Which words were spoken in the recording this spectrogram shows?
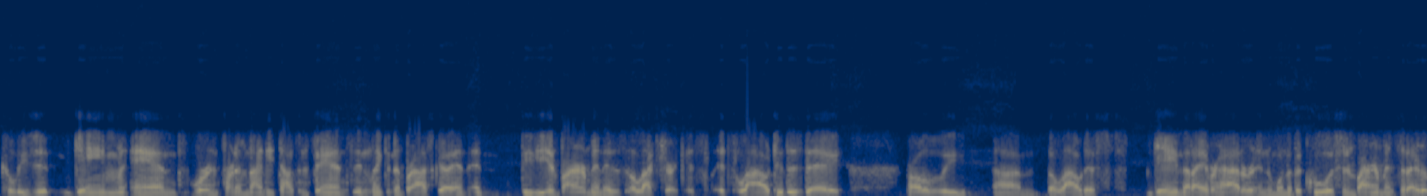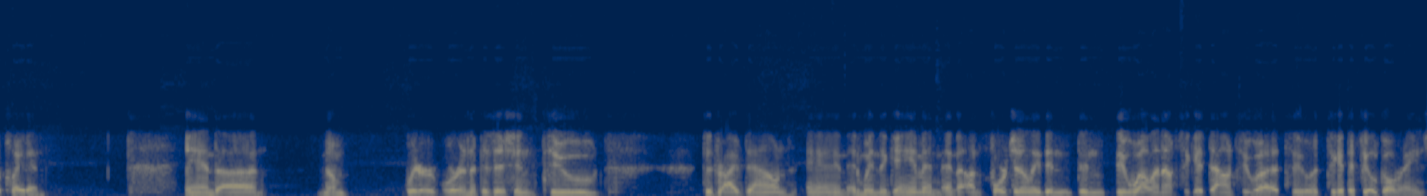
collegiate game, and we're in front of ninety thousand fans in Lincoln, Nebraska, and and the environment is electric. It's it's loud to this day probably um, the loudest game that I ever had, or in one of the coolest environments that I ever played in. And uh, you know, we're we're in a position to to drive down and and win the game, and and unfortunately didn't didn't do well enough to get down to uh, to to get the field goal range.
